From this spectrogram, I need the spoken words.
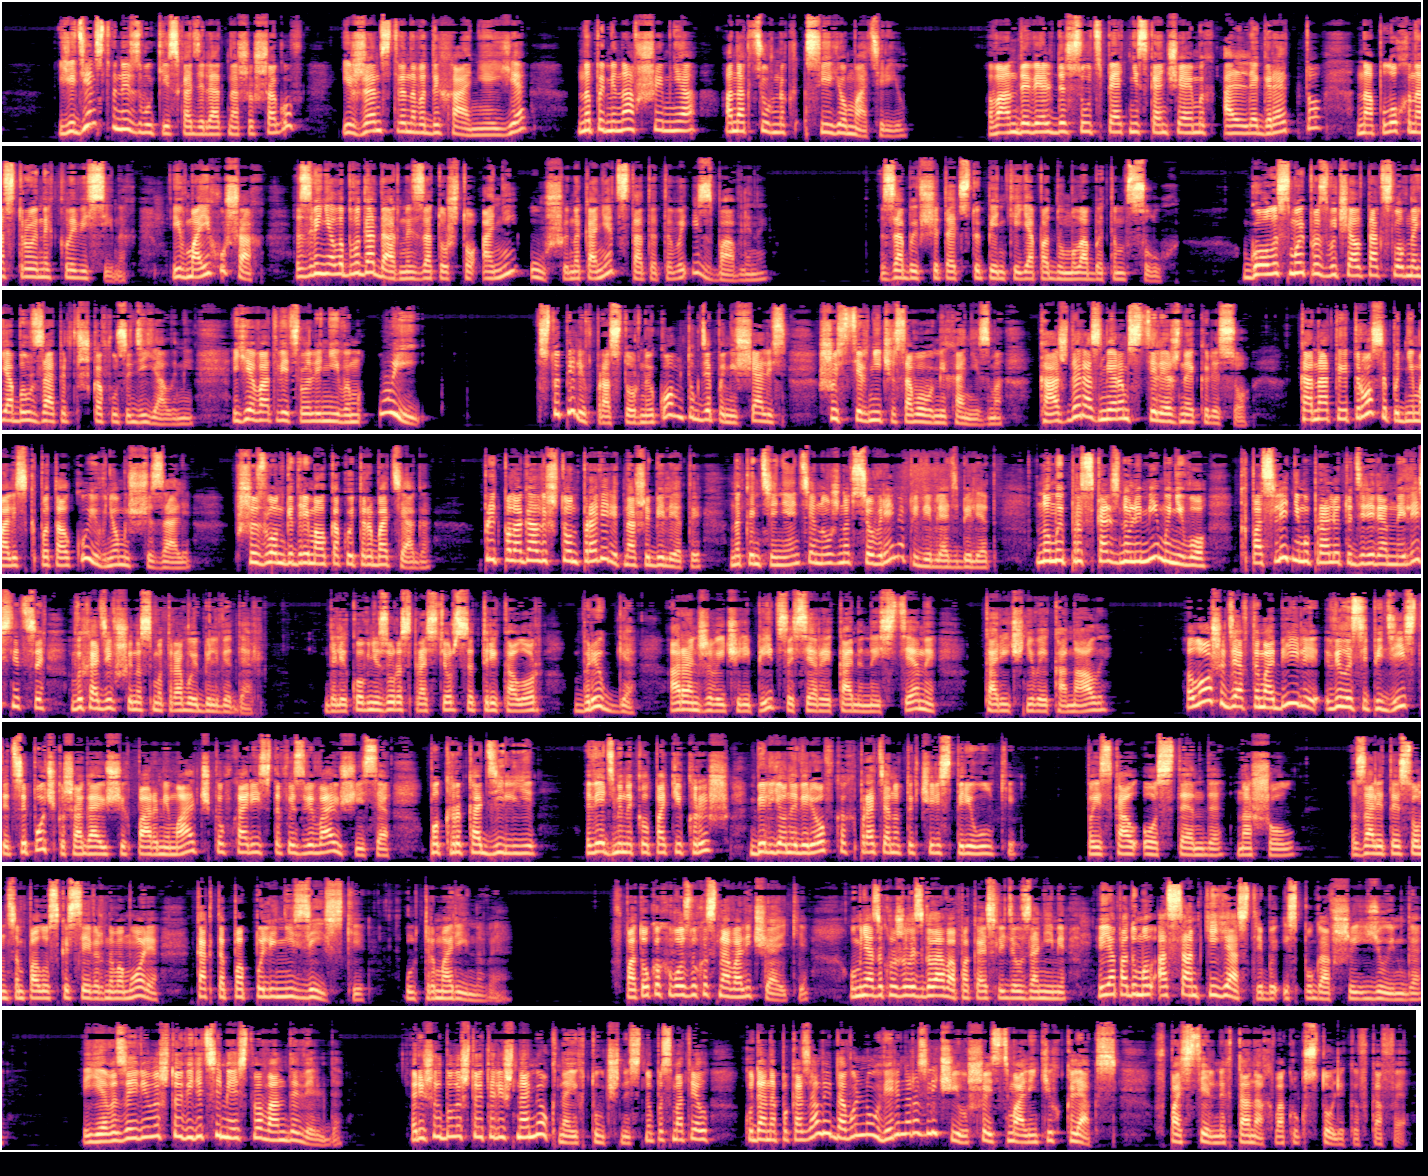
Единственные звуки исходили от наших шагов и женственного дыхания Е, напоминавшие мне о ноктюрнах с ее матерью. Ван де Вельде суть пять нескончаемых аллегретто на плохо настроенных клавесинах, и в моих ушах звенела благодарность за то, что они, уши, наконец-то от этого избавлены. Забыв считать ступеньки, я подумал об этом вслух. Голос мой прозвучал так, словно я был заперт в шкафу с одеялами. Ева ответила ленивым «Уи». Вступили в просторную комнату, где помещались шестерни часового механизма, каждая размером с тележное колесо. Канаты и тросы поднимались к потолку и в нем исчезали. В шезлонге дремал какой-то работяга. Предполагалось, что он проверит наши билеты. На континенте нужно все время предъявлять билет. Но мы проскользнули мимо него к последнему пролету деревянной лестницы, выходившей на смотровой бельведер. Далеко внизу распростерся триколор Брюгге, оранжевые черепицы, серые каменные стены, коричневые каналы. Лошади, автомобили, велосипедисты, цепочка шагающих парами мальчиков-хористов, извивающиеся по крокодилье, ведьмины колпаки крыш, белье на веревках, протянутых через переулки. Поискал Остенде, нашел. Залитая солнцем полоска Северного моря, как-то по-полинезийски, ультрамариновая. В потоках воздуха сновали чайки. У меня закружилась голова, пока я следил за ними, и я подумал о самке ястребы, испугавшей Юинга. Ева заявила, что видит семейство Ван де Вельде. Решил было, что это лишь намек на их тучность, но посмотрел, куда она показала, и довольно уверенно различил шесть маленьких клякс в постельных тонах вокруг столика в кафе.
